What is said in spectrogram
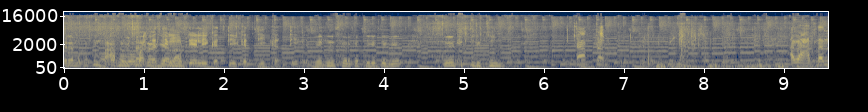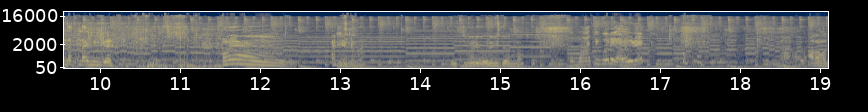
अरे मग बाबा विचार कत्ती गेला. मोठी आली कत्ती कत्ती कत्ती कत्ती. घेत नाहीस कर कत्ती कत्ती घे ए, कत्ती कत्ती टाप टाप अरे हातांनाच नाही निघ अरे पण. याची बरी घोडी मित्रांनो तर दहाची पोरे घालवल्यात आरामात.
